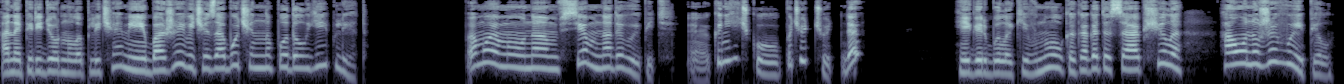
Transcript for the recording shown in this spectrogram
Она передернула плечами, и Божевич озабоченно подал ей плед. «По-моему, нам всем надо выпить. Э, коньячку по чуть-чуть, да?» Игорь было кивнул, как Агата сообщила, а он уже выпил.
